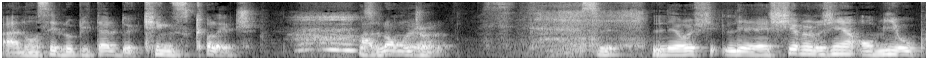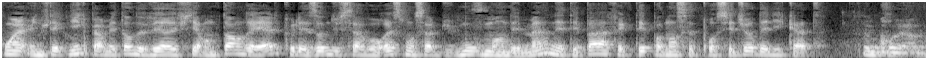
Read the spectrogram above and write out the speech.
a annoncé l'hôpital de King's College à Londres. les chirurgiens ont mis au point une technique permettant de vérifier en temps réel que les zones du cerveau responsables du mouvement des mains n'étaient pas affectées pendant cette procédure délicate. incroyable.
